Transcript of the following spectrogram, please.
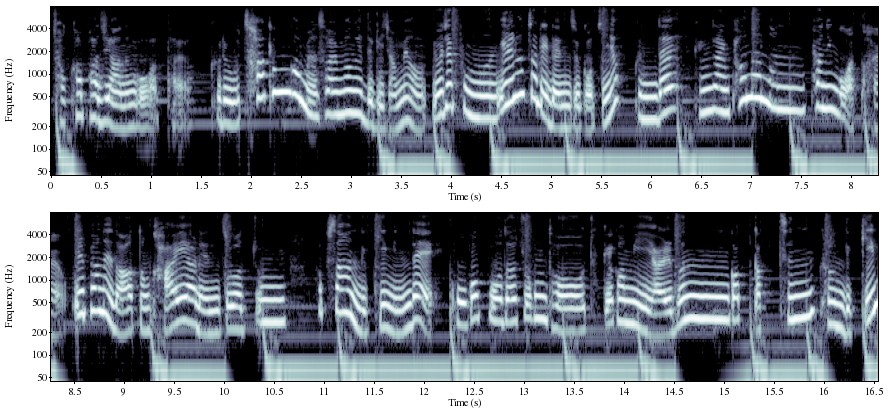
적합하지 않은 것 같아요. 그리고 착용감을 설명해드리자면 이 제품은 1년짜리 렌즈거든요? 근데 굉장히 편안한 편인 것 같아요. 1편에 나왔던 가이아 렌즈와 좀 흡사한 느낌인데 그것보다 조금 더 두께감이 얇은 것 같은 그런 느낌?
